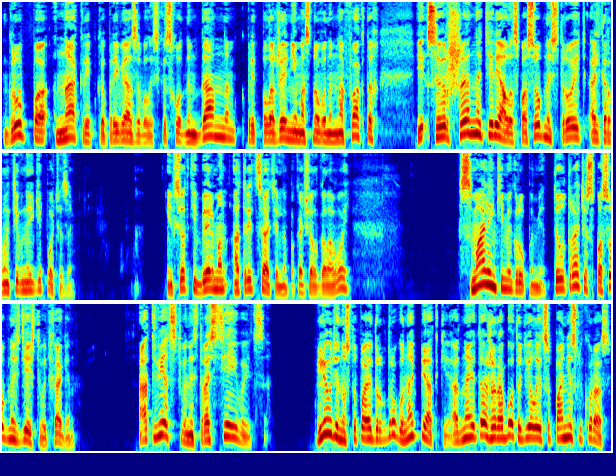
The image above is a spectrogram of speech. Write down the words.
Группа накрепко привязывалась к исходным данным, к предположениям, основанным на фактах, и совершенно теряла способность строить альтернативные гипотезы. И все-таки Бельман отрицательно покачал головой. «С маленькими группами ты утратишь способность действовать, Хаген. Ответственность рассеивается. Люди наступают друг другу на пятки. Одна и та же работа делается по нескольку раз.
